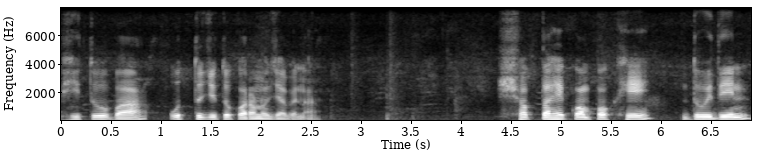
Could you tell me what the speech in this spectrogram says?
ভীত বা উত্তেজিত করানো যাবে না। সপ্তাহে কমপক্ষে দুই দিন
